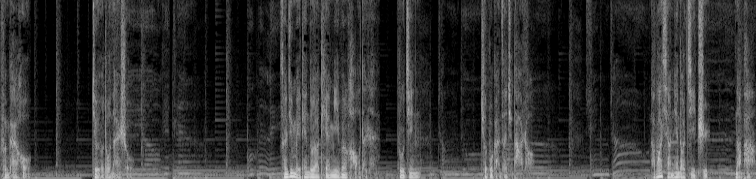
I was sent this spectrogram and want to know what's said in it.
分开后就有多难受。曾经每天都要甜蜜问好的人，如今却不敢再去打扰。哪怕想念到极致，哪怕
